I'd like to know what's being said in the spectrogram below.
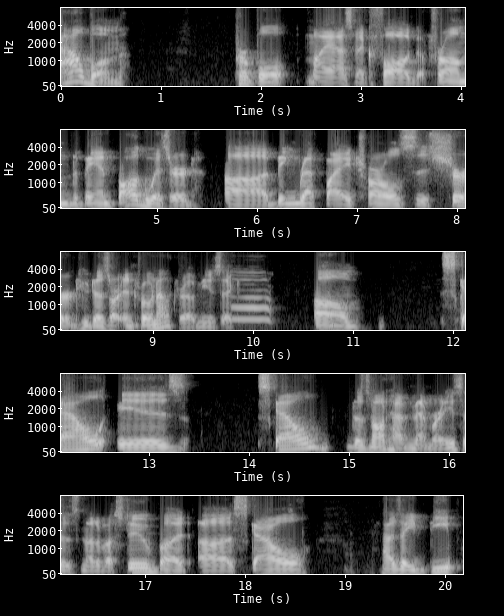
album Purple Miasmic Fog from the band Bog Wizard, uh, being rep by Charles's shirt, who does our intro and outro music. Um, Scowl is Scowl does not have memories, as none of us do, but uh, Scowl has a deep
